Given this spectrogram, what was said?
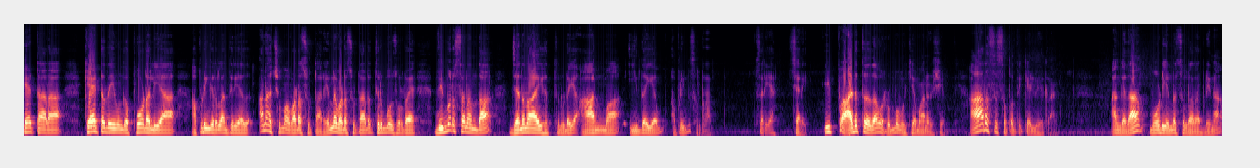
கேட்டாரா? கேட்டதை இவங்க போடலையா? அப்படிங்கிறதெல்லாம் தெரியாது. ஆனால் சும்மா வடை சுட்டார். என்ன வடை சுட்டார் திரும்பவும் சொல்கிறேன் விமர்சனம் தான் ஜனநாயகத்தினுடைய ஆன்மா இதயம் அப்படின்னு சொல்கிறார் சரியா? சரி. இப்போ அடுத்தது தான் ஒரு ரொம்ப முக்கியமான விஷயம். ஆர்எஸ்எஸை பற்றி கேள்வி கேட்குறாங்க. அங்கே தான் மோடி என்ன சொல்கிறார் அப்படின்னா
